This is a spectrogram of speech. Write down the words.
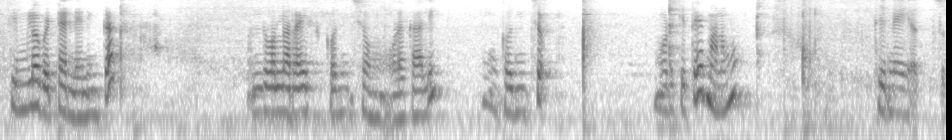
సిమ్లో పెట్టాను నేను ఇంకా. అందువల్ల రైస్ కొంచెం ఉడకాలి. ఇంకొంచెం ఉడికితే మనము తినేయచ్చు.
